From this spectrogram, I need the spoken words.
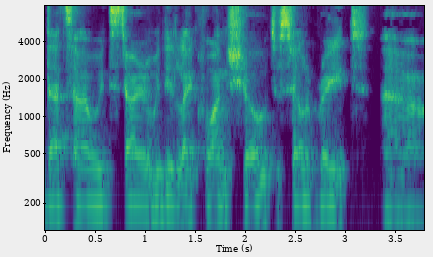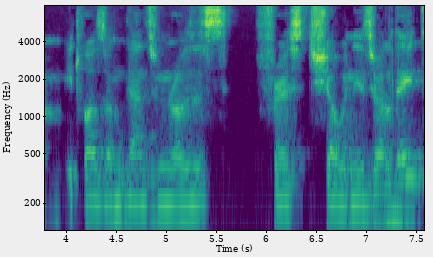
that's how it started. We did like one show to celebrate. Um, it was on Guns N' Roses' first show in Israel date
